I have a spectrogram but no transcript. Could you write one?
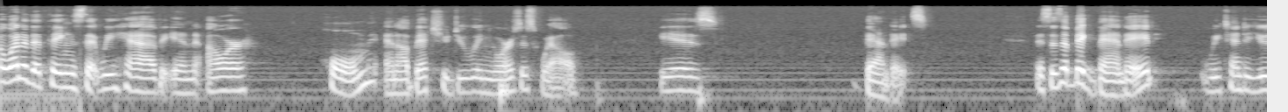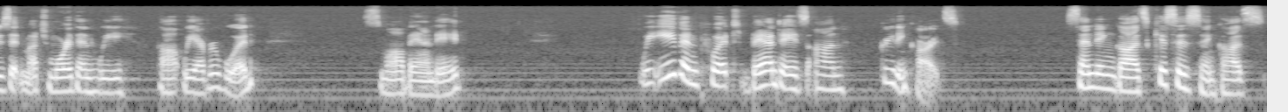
Know, one of the things that we have in our home, and I'll bet you do in yours as well, is band aids. This is a big band aid. We tend to use it much more than we thought we ever would. Small band aid. We even put band aids on greeting cards, sending God's kisses and God's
